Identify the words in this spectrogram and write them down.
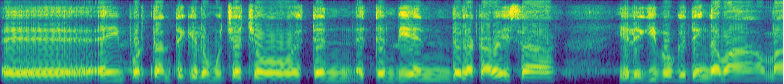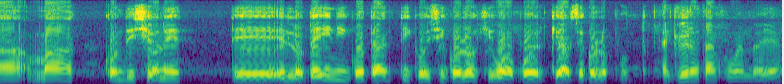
eh, es importante que los muchachos estén, estén bien de la cabeza y el equipo que tenga más, más, más condiciones en lo técnico, táctico y psicológico va a poder quedarse con los puntos. ¿A qué hora están jugando allá?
